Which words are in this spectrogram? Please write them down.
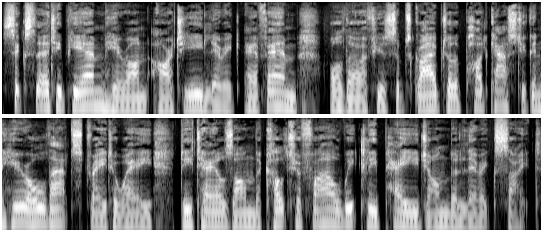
6:30 p.m. here on RTE Lyric FM. Although if you subscribe subscribe to the podcast, you can hear all that straight away. Details on the Culture File weekly page on the Lyric site.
